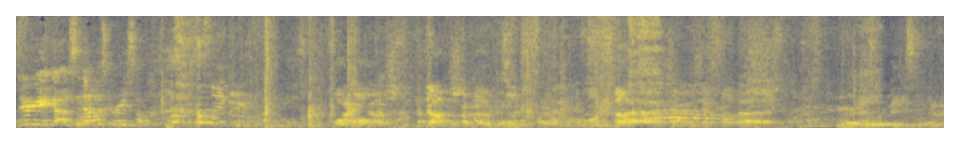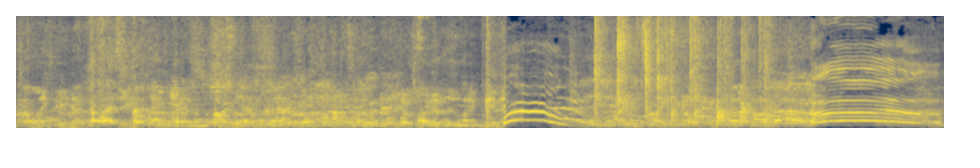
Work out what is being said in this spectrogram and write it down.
There you go, so that was graceful. One more. Josh. One more. I like being at I really like being at Oh.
